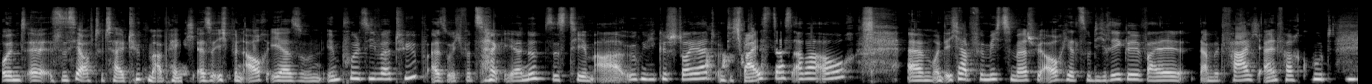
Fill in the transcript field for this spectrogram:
Und äh, es ist ja auch total typenabhängig. Also ich bin auch eher so ein impulsiver Typ. Also ich würde sagen eher ne, System A irgendwie gesteuert. Und ich weiß das aber auch. Ähm, und ich habe für mich zum Beispiel auch jetzt so die Regel, weil damit fahre ich einfach gut, mhm.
